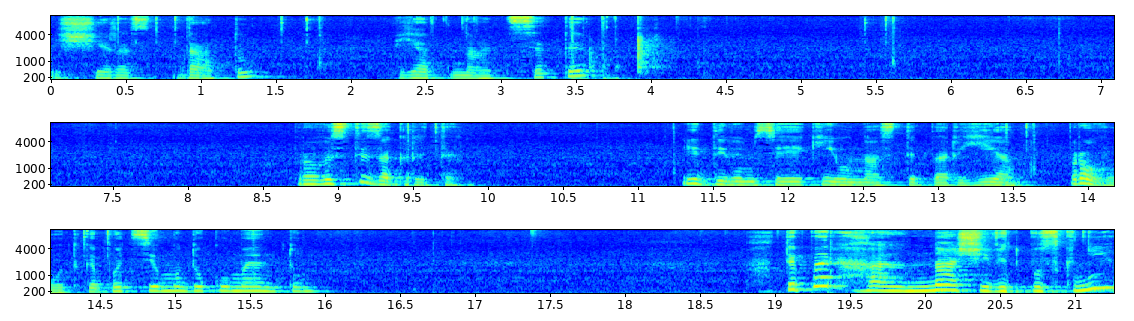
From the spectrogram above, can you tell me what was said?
І ще раз дату 15. Провести закрити. І дивимося, які у нас тепер є проводки по цьому документу. Тепер е, наші відпускні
